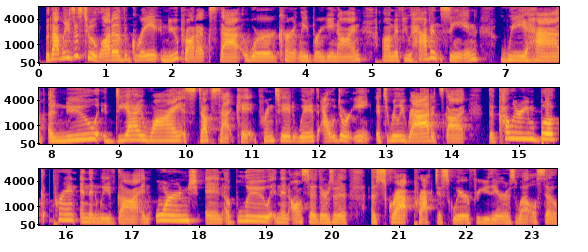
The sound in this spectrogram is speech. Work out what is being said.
but that leads us to a lot of great new products that we're currently bringing on. Um, if you haven't seen, we have a new DIY stuff sack kit printed with outdoor ink. It's really rad. It's got the coloring book print and then we've got an orange and a blue and then also there's a, a scrap practice square for you there as well. So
